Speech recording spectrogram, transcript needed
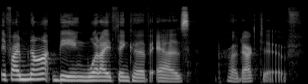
if I'm not being what I think of as productive.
